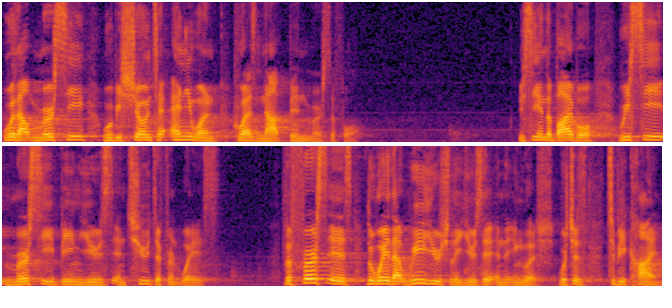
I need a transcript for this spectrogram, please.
without mercy will be shown to anyone who has not been merciful. You see, in the Bible, we see mercy being used in two different ways. The first is the way that we usually use it in the English, which is to be kind,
